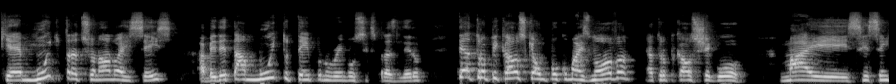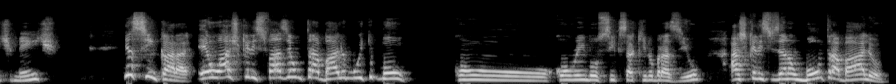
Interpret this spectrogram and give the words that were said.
que é muito tradicional no R6. A BD está há muito tempo no Rainbow Six brasileiro. Tem a Tropicals, que é um pouco mais nova. A Tropicals chegou mais recentemente. E assim, cara, eu acho que eles fazem um trabalho muito bom com, com o Rainbow Six aqui no Brasil. Acho que eles fizeram um bom trabalho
